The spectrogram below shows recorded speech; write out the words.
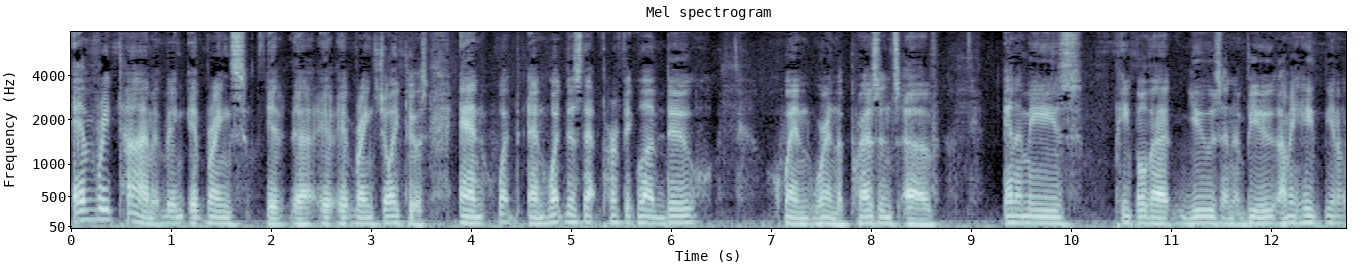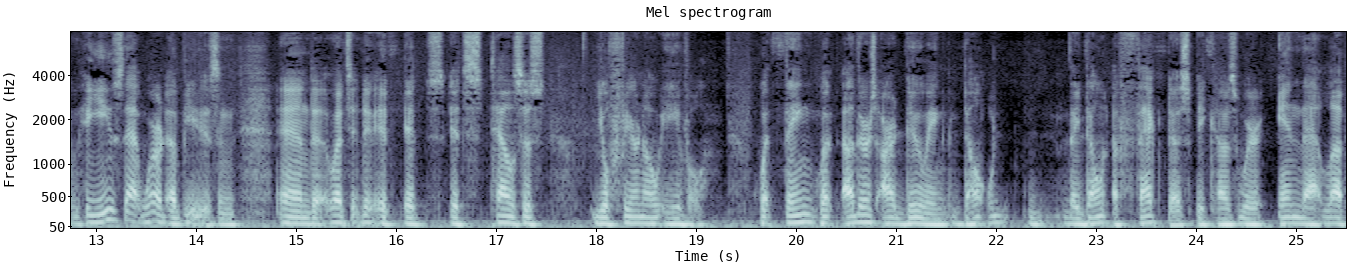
Every time it, bring, it brings it, uh, it, it brings joy to us. And what and what does that perfect love do when we're in the presence of enemies, people that use and abuse? I mean, he you know he used that word abuse, and and uh, what's it do? It it it tells us you'll fear no evil. What thing what others are doing don't they don't affect us because we're in that love,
